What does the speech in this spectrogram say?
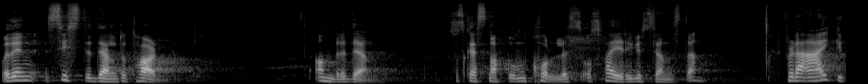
Og I den siste delen av talen, andre delen, så skal jeg snakke om hvordan vi feirer gudstjeneste. For det er ikke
